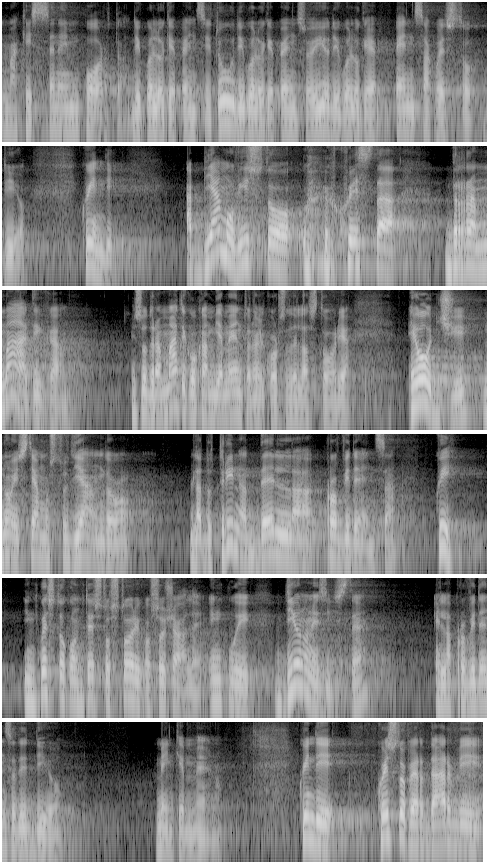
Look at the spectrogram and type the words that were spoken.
Ma chi se ne importa di quello che pensi tu, di quello che penso io, di quello che pensa questo Dio? Quindi abbiamo visto questa drammatica, questo drammatico cambiamento nel corso della storia e oggi noi stiamo studiando la dottrina della provvidenza qui, in questo contesto storico-sociale in cui Dio non esiste e la provvidenza di Dio, men che meno. Quindi questo per darvi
